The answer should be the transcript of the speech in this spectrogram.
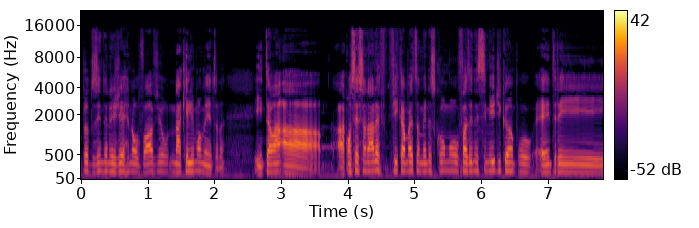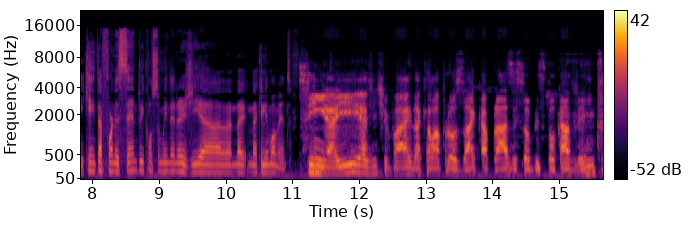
produzindo energia renovável naquele momento, né? Então a, a concessionária fica mais ou menos como fazendo esse meio de campo entre quem está fornecendo e consumindo energia na, naquele momento. Sim, aí a gente vai daquela prosaica frase sobre estocar vento,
